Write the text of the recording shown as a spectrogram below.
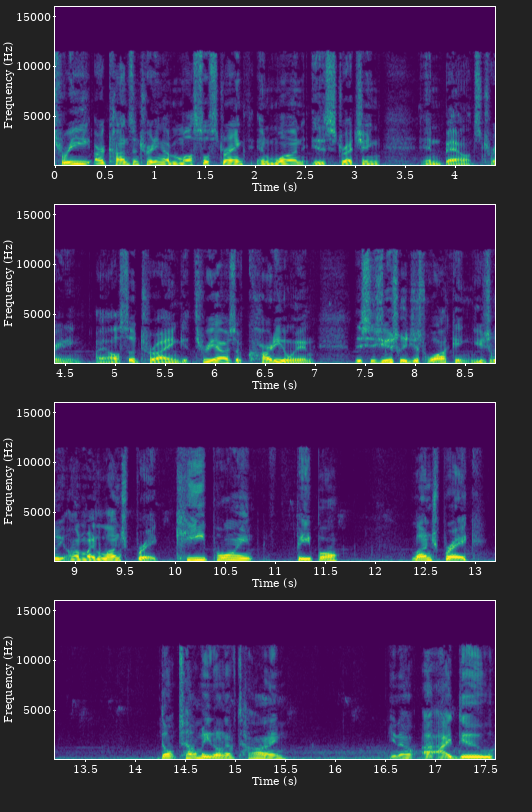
three are concentrating on muscle strength, and one is stretching and balance training. I also try and get three hours of cardio in. This is usually just walking, usually on my lunch break. Key point, people lunch break. Don't tell me you don't have time. You know, I, I do.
